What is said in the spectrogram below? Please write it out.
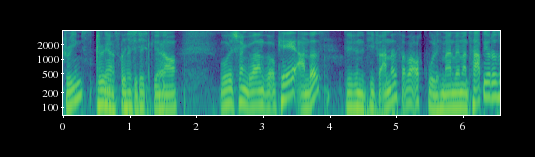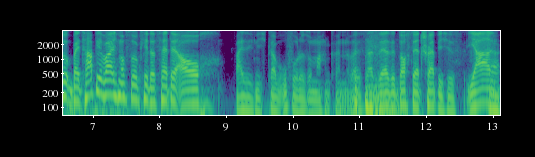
Dreams. Dreams, Ja, richtig. richtig. Genau. Wo wir schon waren, so, okay, anders. Definitiv anders, aber auch cool. Ich meine, wenn man Tapir oder so, bei Tapir war ich noch so, okay, das hätte auch, weiß ich nicht, ich glaube UFO oder so machen können, weil es halt sehr, sehr, doch sehr trappig ist. Ja, Ja.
